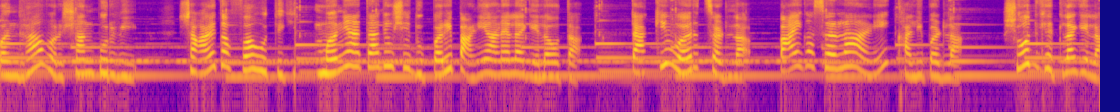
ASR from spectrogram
पंधरा वर्षांपूर्वी. शाळेत अफवा होती की मने आता दिवशी दुपारी पाणी आणायला गेला होता. टाकीवर चढला. पाय घसरला आणि खाली पडला. शोध घेतला गेला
